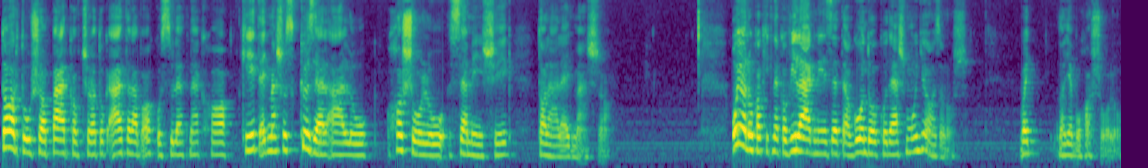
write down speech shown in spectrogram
tartósabb párkapcsolatok általában akkor születnek, ha két egymáshoz közel álló, hasonló személyiség talál egymásra. Olyanok, akiknek a világnézete, a gondolkodás módja azonos. Vagy nagyjából hasonló.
